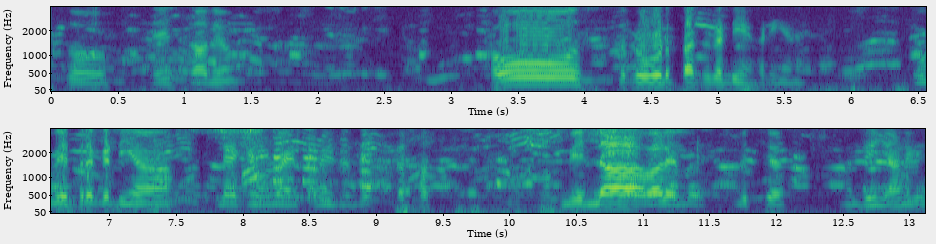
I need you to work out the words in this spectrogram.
ਸੋ ਦੇਖ ਸਕਦੇ ਹੋ। ਉਸ ਰੋਡ ਤੱਕ ਗੱਡੀਆਂ ਖੜੀਆਂ ਨੇ। ਕਿਉਂਕਿ ਇੱਧਰ ਗੱਡੀਆਂ ਲੈ ਕੇ ਉਹਨਾਂ ਐਂਟਰ ਨਹੀਂ ਦਿੰਦੇ ਸਿਰਫ ਮੇਲਾ ਵਾਲੇ ਵਿੱਚ ਬੰਦੇ ਜਾਣਗੇ।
